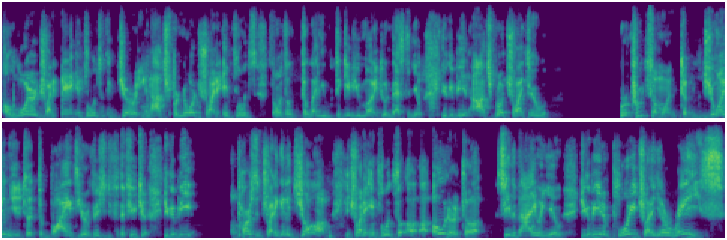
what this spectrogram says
a lawyer trying to influence the jury, an entrepreneur trying to influence someone to, to lend you, to give you money, to invest in you. You could be an entrepreneur trying to recruit someone to join you, to, to buy into your vision for the future. You could be a person trying to get a job. You're trying to influence a, owner to see the value in you. You could be an employee trying to get a raise.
